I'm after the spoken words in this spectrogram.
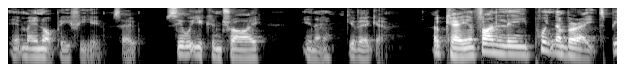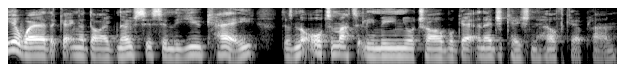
it may not be for you. So see what you can try, you know, give it a go. Okay, and finally, point number eight be aware that getting a diagnosis in the UK does not automatically mean your child will get an education healthcare plan.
